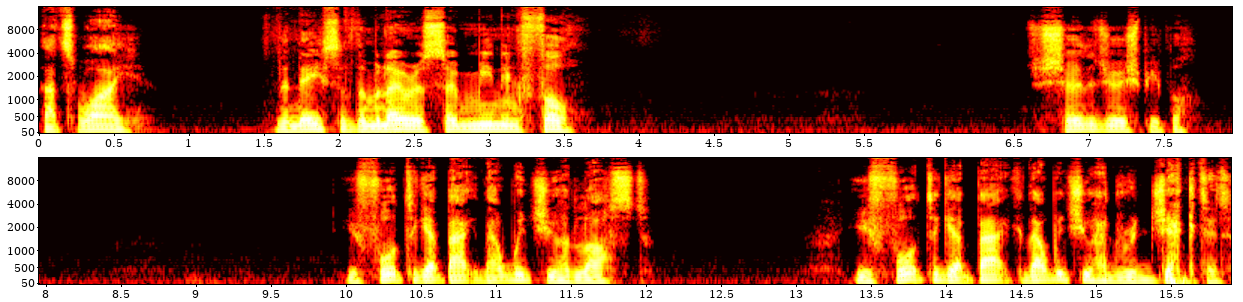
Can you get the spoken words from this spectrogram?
That's why the nace of the menorah is so meaningful to show the Jewish people. You fought to get back that which you had lost. You fought to get back that which you had rejected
